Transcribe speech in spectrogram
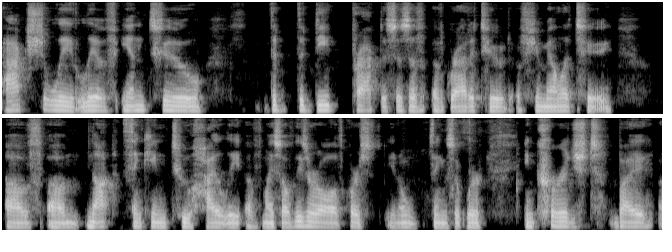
actually live into the the deep practices of, of gratitude, of humility, of um, not thinking too highly of myself. These are all, of course, you know, things that we're encouraged by uh,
